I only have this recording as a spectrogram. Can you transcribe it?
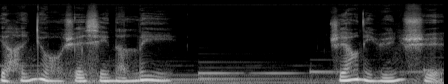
也很有学习能力。只要你允许，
